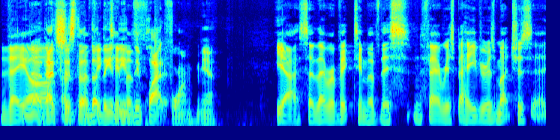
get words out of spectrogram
they no, are. That's just a, the, the, the, of, the platform. Yeah, yeah. So they're a victim of this nefarious behavior as much as uh,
